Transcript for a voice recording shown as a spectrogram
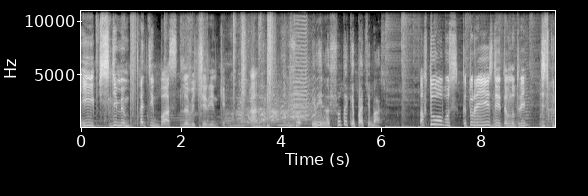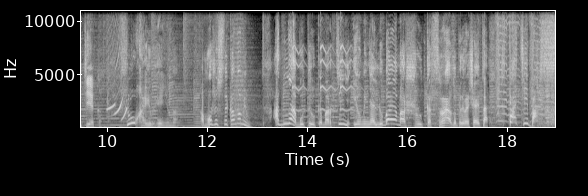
и снимем патибас для вечеринки. А? Ірина, що таке патібас? Автобус, который ездит, а внутри дискотека. Слухай, Євгенівна, а може сэкономим? Одна бутылка мартини, и у меня любая маршрутка сразу превращается в патибас.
